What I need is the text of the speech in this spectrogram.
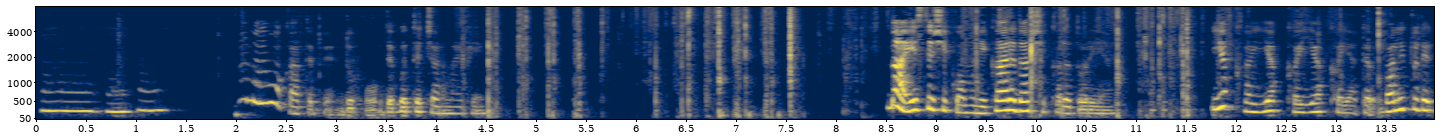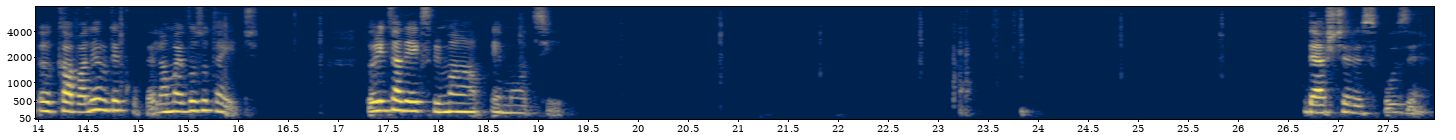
Mm-hmm. Am o carte pe după de băte ce ar mai fi. Da, este și comunicare, dar și călătorie. Iacă, iacă, iacă, iată. Valetul de, uh, cavalerul de cupe. L-am mai văzut aici. Dorința de a exprima emoții. De a-și cere scuze.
